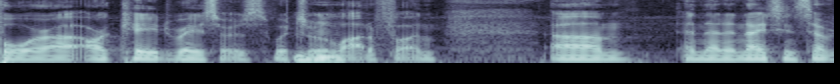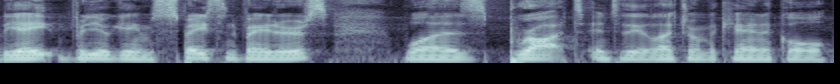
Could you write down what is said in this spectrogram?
for uh, arcade racers, which were a lot of fun. Um, and then in 1978, video game Space Invaders was brought into the electromechanical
